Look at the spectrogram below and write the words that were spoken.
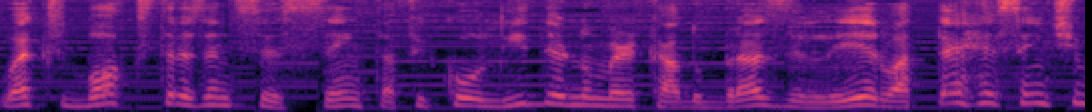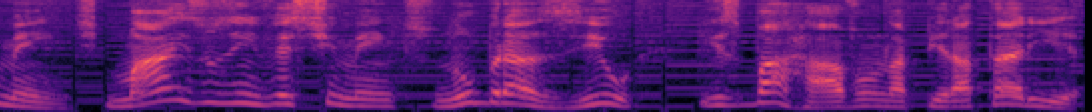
O Xbox 360 ficou líder no mercado brasileiro até recentemente, mas os investimentos no Brasil esbarravam na pirataria.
